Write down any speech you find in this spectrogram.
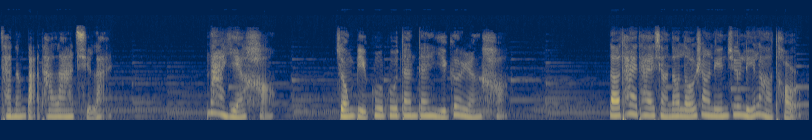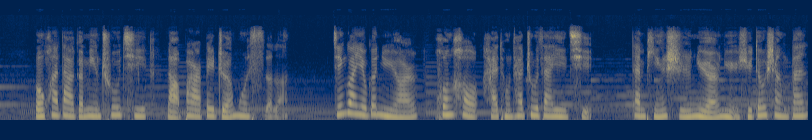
才能把他拉起来。那也好，总比孤孤单单一个人好。老太太想到楼上邻居李老头，文化大革命初期，老伴儿被折磨死了。尽管有个女儿，婚后还同他住在一起，但平时女儿女婿都上班，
